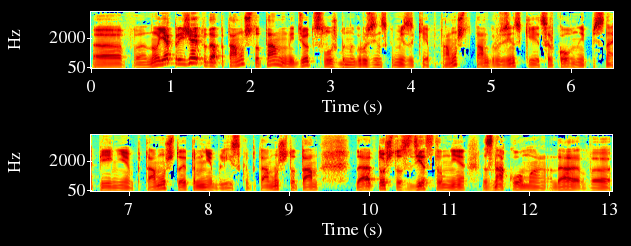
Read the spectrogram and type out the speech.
Э, но я приезжаю туда, потому что там идет служба на грузинском языке, потому что там грузинские церковные песнопения, потому что это мне близко, потому что там да, то, что с детства мне знакомо, да, в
